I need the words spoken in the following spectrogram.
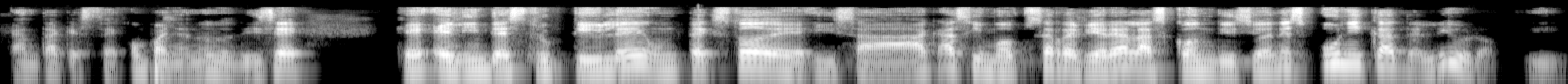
encanta que esté acompañándonos, dice que El Indestructible, un texto de Isaac Asimov, se refiere a las condiciones únicas del libro. Y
